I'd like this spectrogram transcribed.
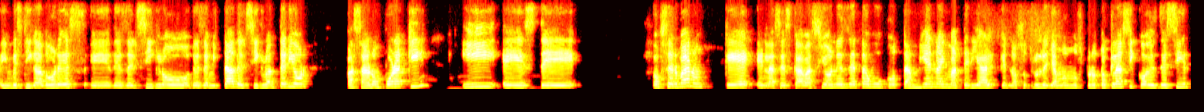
investigadores eh, desde el siglo, desde mitad del siglo anterior, pasaron por aquí y este, observaron que en las excavaciones de Tabuco también hay material que nosotros le llamamos protoclásico, es decir,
